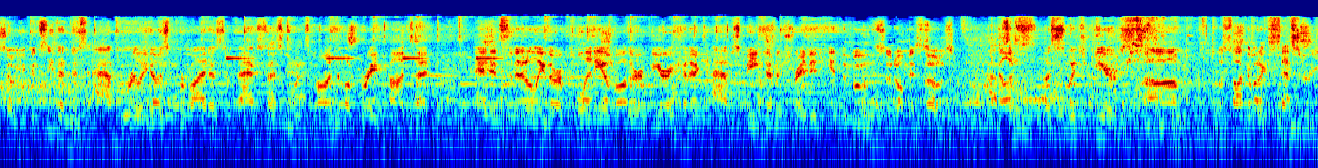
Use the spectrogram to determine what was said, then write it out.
so you can see that this app really does provide us with access to a ton of great content. And incidentally, there are plenty of other Viera Connect apps being demonstrated in the booth, so don't miss those. Now let's, let's switch gears. Um, let's talk about accessories.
